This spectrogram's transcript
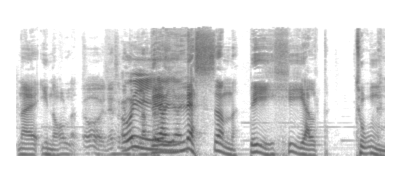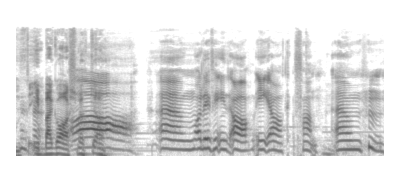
Nej, innehållet. Oj, det är så Oj. Det är oj, oj. ledsen. Det är helt tomt i bagageluckan. Ah, Ehm, och det finns, ja, ja, fan. Um, hmm.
